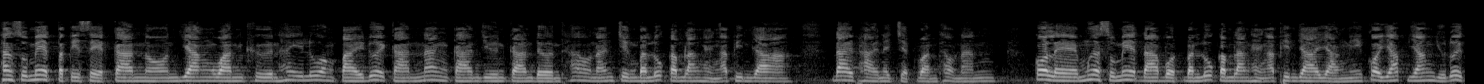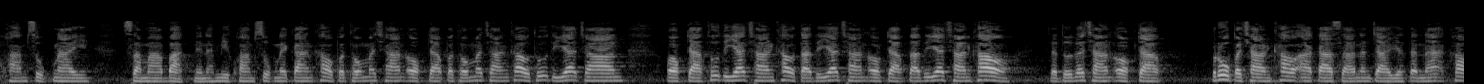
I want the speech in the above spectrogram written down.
ท่านสุเมธปฏิเสธการนอนยังวันคืนให้ล่วงไปด้วยการนั่งการยืนการเดินเท่านั้น จึงบรรลุกำลังแห่งอภิญญาได้ภายในเจ็ดวันเท่านั้น ก็แลเมื่อสุเมธดาบทบรรลุกำลังแห่งอภิญญาอย่างนี้ ก็ยับยั้งอยู่ด้วยความสุขในสมาบัติเนี่ยนะมีความสุขในการเข้าปฐมฌานออกจากปฐมฌานเข้าทุติยฌาน ออกจากทุติยฌานเข้าตติยฌานออกจากตติยฌานเข้าจตุตฌานออกจากรูปฌานเข้าอากาสานัญจายตนะ เข้า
